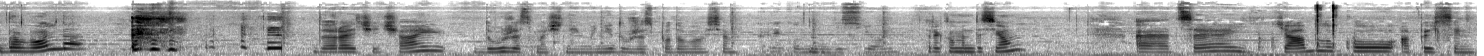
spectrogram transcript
Довольна? До речі, чай дуже смачний, мені дуже сподобався. Рекомендаціон. Рекомендаціон? Е, Це яблуко апельсин.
